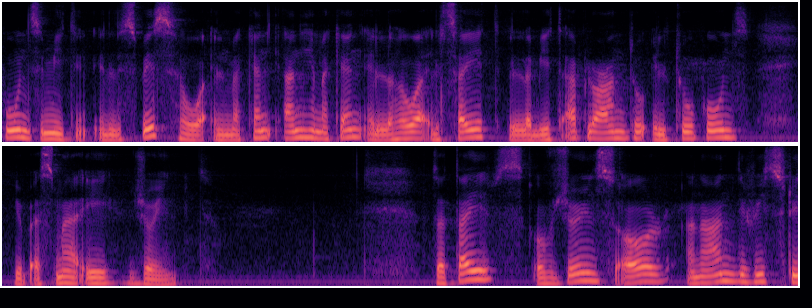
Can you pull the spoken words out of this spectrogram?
bones meeting. ال space هو المكان أنهي مكان؟ اللي هو ال site اللي بيتقابلوا عنده ال two bones يبقى اسمها إيه؟ joint. The types of joints are أنا عندي في 3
